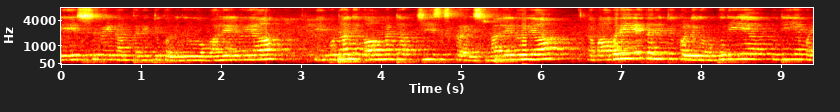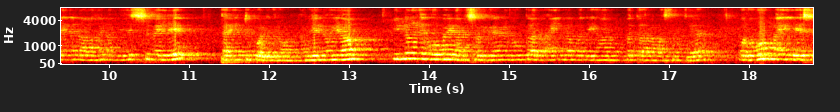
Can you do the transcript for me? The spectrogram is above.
இயேசுவை நாம் தனித்துக் கொள்கிறோம் ஹalleluya. நீ put government of Jesus Christ Jesus நம்ம அவரையே தனித்துக் கொள்கிறோம் புதிய புதிய மனிதனாக நாம் இயேசுவையே தனித்துக் கொள்கிறோம் ஹalleluya. இன்னொரு உண்மை நான் சொல்கிறேன். லூக்கா ஐந்தாம் அதிகாரம் முப்பத்தாறாம் வருஷத்துல ஒரு உண்மை இயேசு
